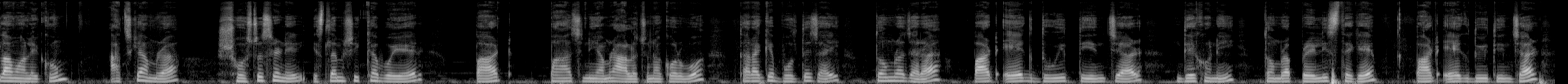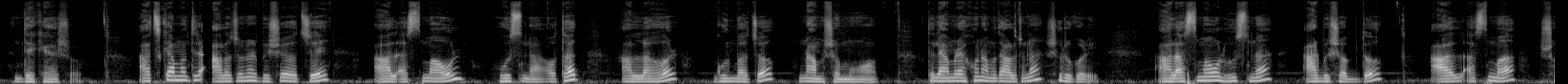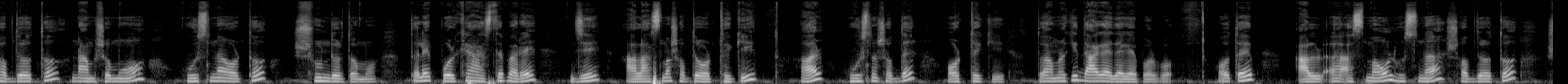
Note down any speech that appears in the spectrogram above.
আসসালামু আলাইকুম। আজকে আমরা ষষ্ঠ শ্রেণির ইসলাম শিক্ষা বইয়ের পার্ট পাঁচ নিয়ে আমরা আলোচনা করব। তার আগে বলতে চাই, তোমরা যারা পার্ট এক, দুই, তিন, চার দেখোনি, তোমরা প্লেলিস্ট থেকে পার্ট এক, দুই, তিন, চার দেখে আসো। আজকে আমাদের আলোচনার বিষয় হচ্ছে আল আসমাউল হুসনা, অর্থাৎ আল্লাহর গুণবাচক নামসমূহ। তাহলে আমরা এখন আমাদের আলোচনা শুরু করি। আল আসমাউল হুসনা, আরবি শব্দ আল আসমা শব্দের অর্থ নামসমূহ, হুসনা অর্থ সুন্দরতম। তাহলে পরীক্ষায় আসতে পারে যে আল আসমা শব্দের অর্থ কী আর হুসনা শব্দের অর্থ কী। তো আমরা কি দাগায় দাগায় পড়ব? অতএব আল আসমাউল হুসনা শব্দের অর্থ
